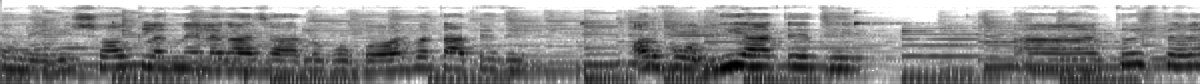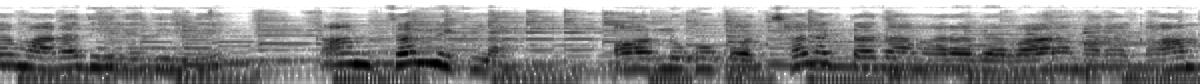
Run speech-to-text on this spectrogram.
उन्हें भी शौक लगने लगा चार लोगों को और बताते थे और वो भी आते थे। आ, तो इस तरह हमारा धीरे धीरे काम चल निकला और लोगों को अच्छा लगता था हमारा व्यवहार हमारा काम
